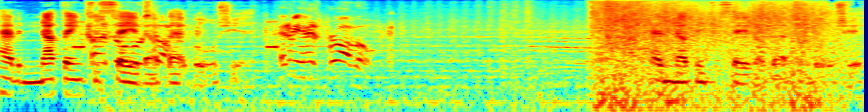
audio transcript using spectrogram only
Have nothing to say about that bullshit. Enemy has Bravo. Have nothing to say about that bullshit.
